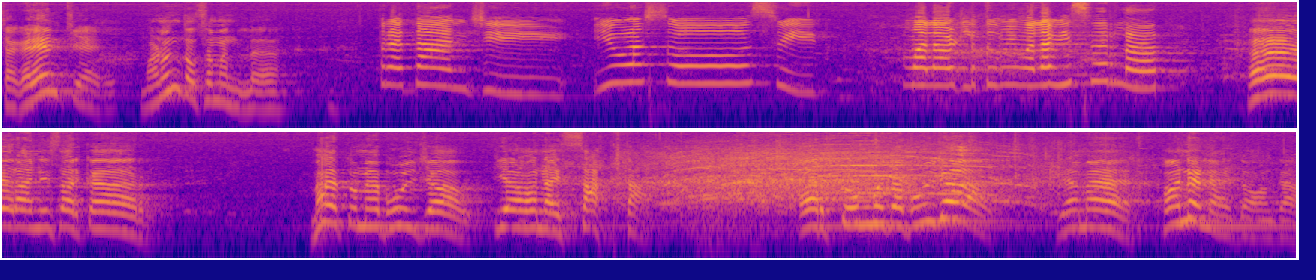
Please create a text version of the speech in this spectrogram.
सगळ्यांची आहे म्हणून तसं म्हणलं. Pradhanji you are so sweet मला वाटलं तुम्ही मला विसरलात. हे रानी सरकार मैं तुम्हें भूल जाओ ये हो नहीं सकता और तुम मुझे भूल जाओ ये मैं होने नहीं दूंगा.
